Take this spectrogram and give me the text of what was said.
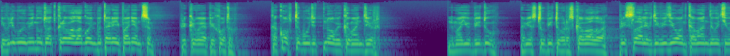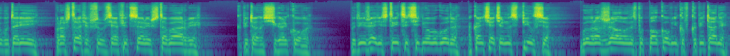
и в любую минуту открывал огонь батарей по немцам, прикрывая пехоту. Каков-то будет новый командир. На мою беду, на место убитого Расковалова прислали в дивизион командовать его батареей проштрафившегося офицера из штаба армии, капитана Щеголькова. Выдвижение с 37 года окончательно спился, был разжалован из подполковников капитаны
